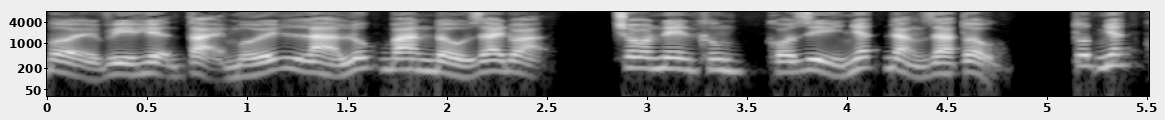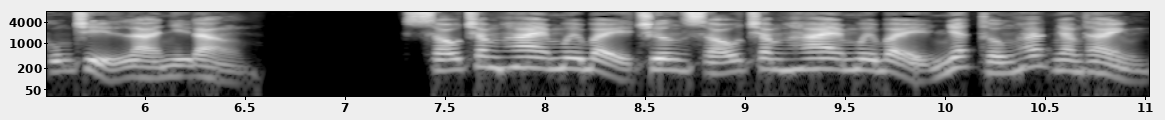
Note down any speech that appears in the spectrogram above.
bởi vì hiện tại mới là lúc ban đầu giai đoạn, cho nên không có gì nhất đẳng gia tộc, tốt nhất cũng chỉ là nhị đẳng. 627 chương 627 nhất thống hắc nham thành,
